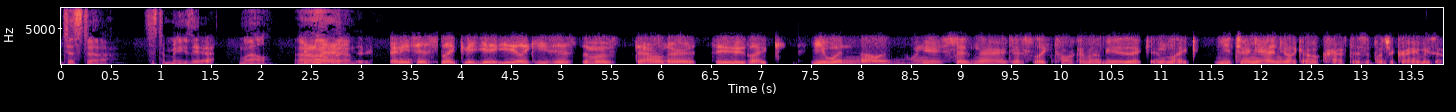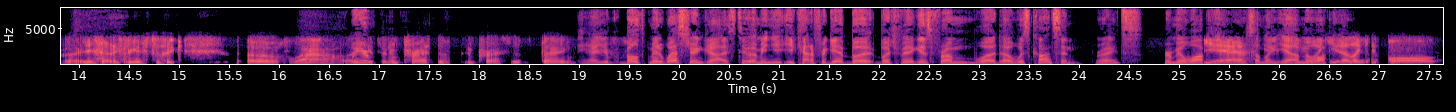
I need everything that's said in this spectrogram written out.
Just uh, just amazing. Yeah. Well, I don't know, man. And he's just like you, you, like he's just the most down earth dude. Like you wouldn't know it when you're sitting there just like talking about music and like you turn your head and you're like, oh crap, there's a bunch of Grammys over there. You know what I mean? It's like, oh wow, like We're- it's an impressive, impressive thing. Yeah, you're both Midwestern guys too. I mean, you, you kind of forget, but Butch Vig is from what uh, Wisconsin, right? Or Milwaukee, Yeah, or something like yeah, Like, Milwaukee. yeah, like it's all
